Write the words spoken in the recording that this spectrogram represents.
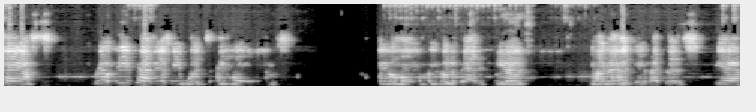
paths. We don't need paths. We just need woods and homes. I'm gonna go home. I'm gonna go to bed. Yeah. I'm gonna head into bed this. Yeah.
